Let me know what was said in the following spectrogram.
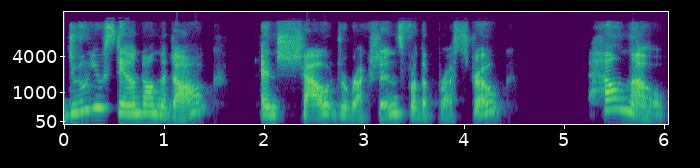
Do you stand on the dock and shout directions for the breaststroke? Hell no.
